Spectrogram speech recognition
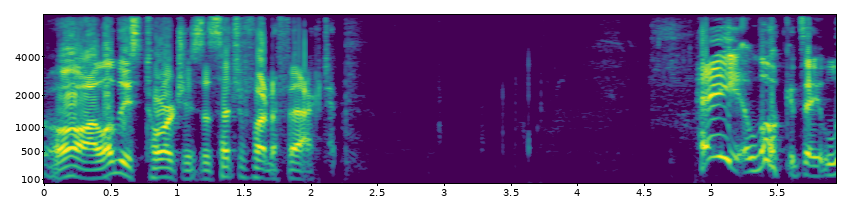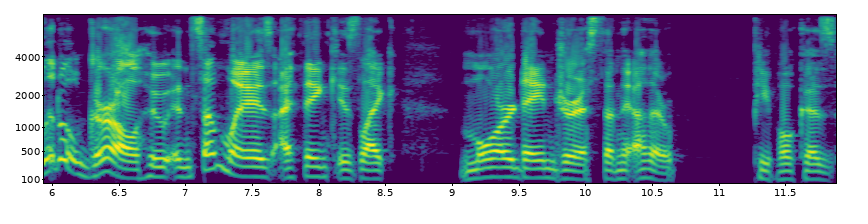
Oh, I love these torches. It's such a fun effect hey, look, it's a little girl who, in some ways, I think is like more dangerous than the other people because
